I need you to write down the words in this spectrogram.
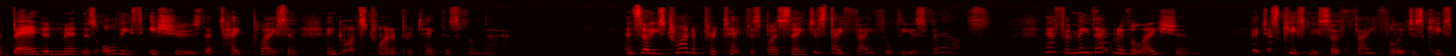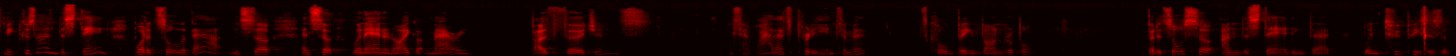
abandonment and there's all these issues that take place and, and god's trying to protect us from that. And so he's trying to protect us by saying just stay faithful to your spouse. Now for me that revelation it just keeps me so faithful. It just keeps me because I understand what it's all about. And so, and so when Anne and I got married, both virgins, you say, wow, that's pretty intimate. It's called being vulnerable. But it's also understanding that when two pieces of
